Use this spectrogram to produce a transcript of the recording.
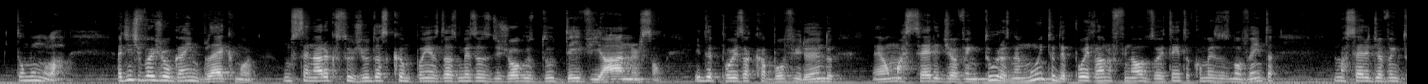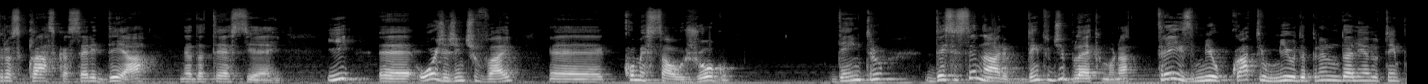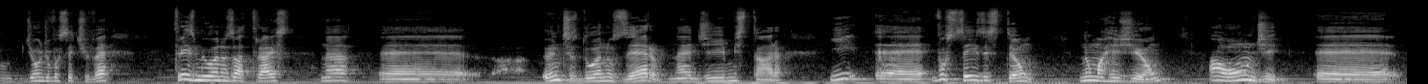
Então vamos lá. A gente vai jogar em Blackmore, um cenário que surgiu das campanhas das mesas de jogos do Dave Arneson e depois acabou virando é, uma série de aventuras, né, muito depois, lá no final dos 80, começo dos 90, uma série de aventuras clássicas, série DA né, da TSR. E é, hoje a gente vai é, começar o jogo dentro desse cenário, dentro de Blackmore. Há 3 mil, 4 mil, dependendo da linha do tempo de onde você estiver, 3 mil anos atrás, na, é, antes do ano zero né, de Mistara. E é, vocês estão numa região onde é,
